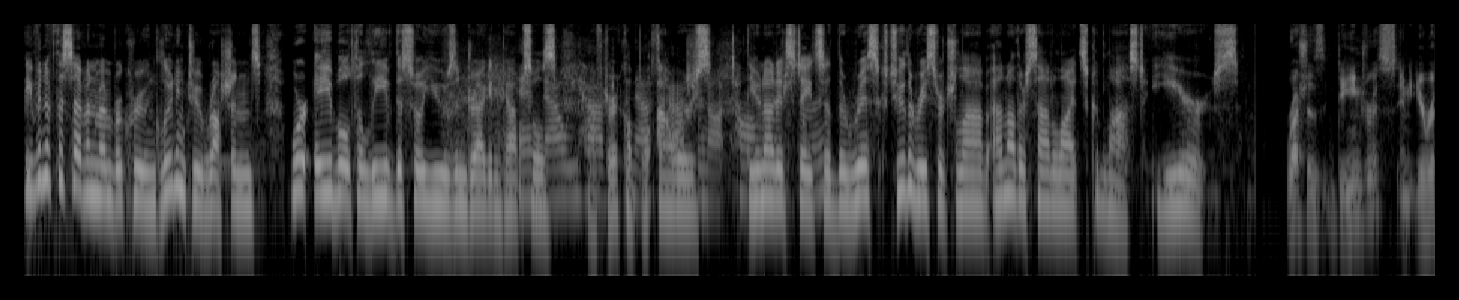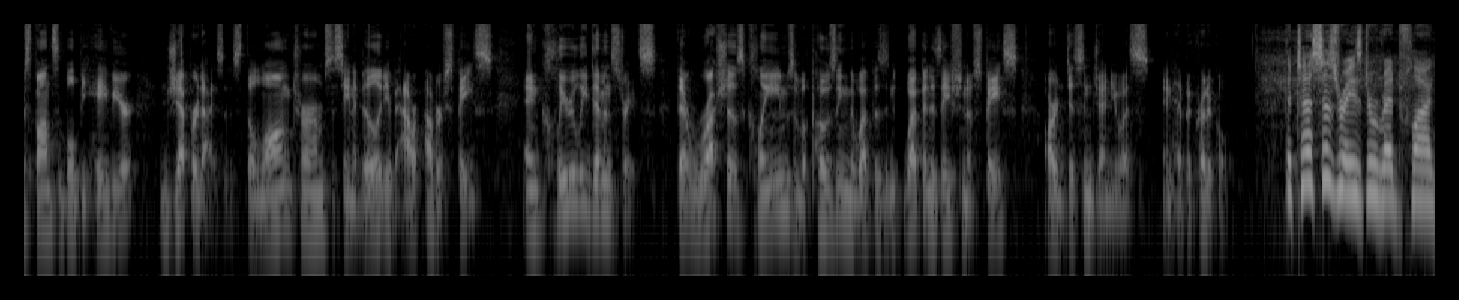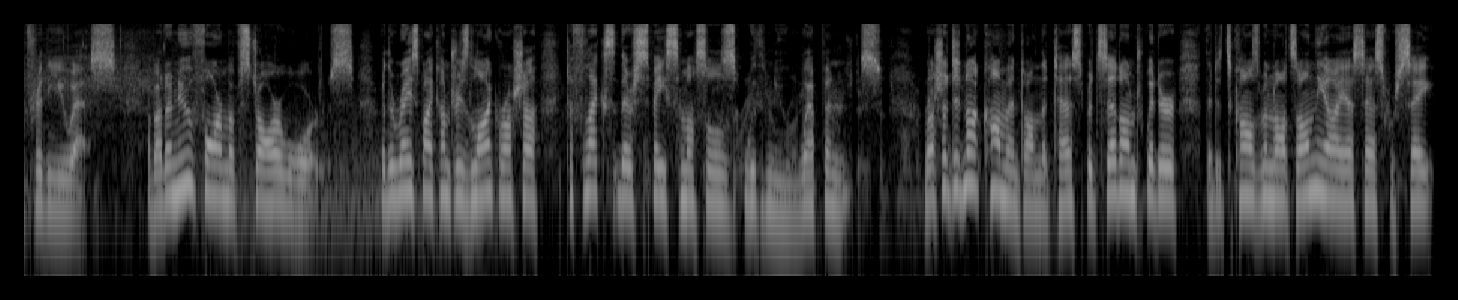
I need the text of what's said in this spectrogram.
Even if the seven member crew, including two Russians, were able to leave the Soyuz and Dragon capsules after a couple hours, the United States said the risk to the research lab and other satellites could last years. Russia's dangerous and irresponsible behavior jeopardizes the long term sustainability of our outer space and clearly demonstrates that Russia's claims of opposing the weaponization of space are disingenuous and hypocritical. The test has raised a red flag for the U.S. about a new form of Star Wars, or the race by countries like Russia to flex their space muscles with new weapons. Russia did not comment on the test, but said on Twitter that its cosmonauts on the ISS were safe.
